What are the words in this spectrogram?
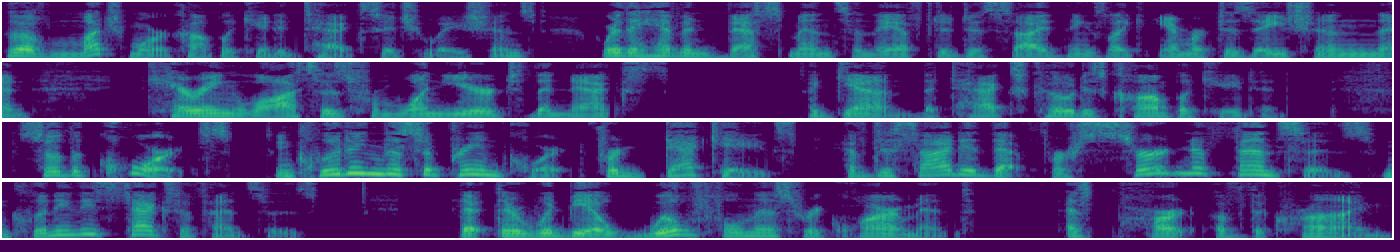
who have much more complicated tax situations where they have investments and they have to decide things like amortization and carrying losses from one year to the next. Again, the tax code is complicated. So the courts, including the Supreme Court, for decades have decided that for certain offenses, including these tax offenses, that there would be a willfulness requirement as part of the crime.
